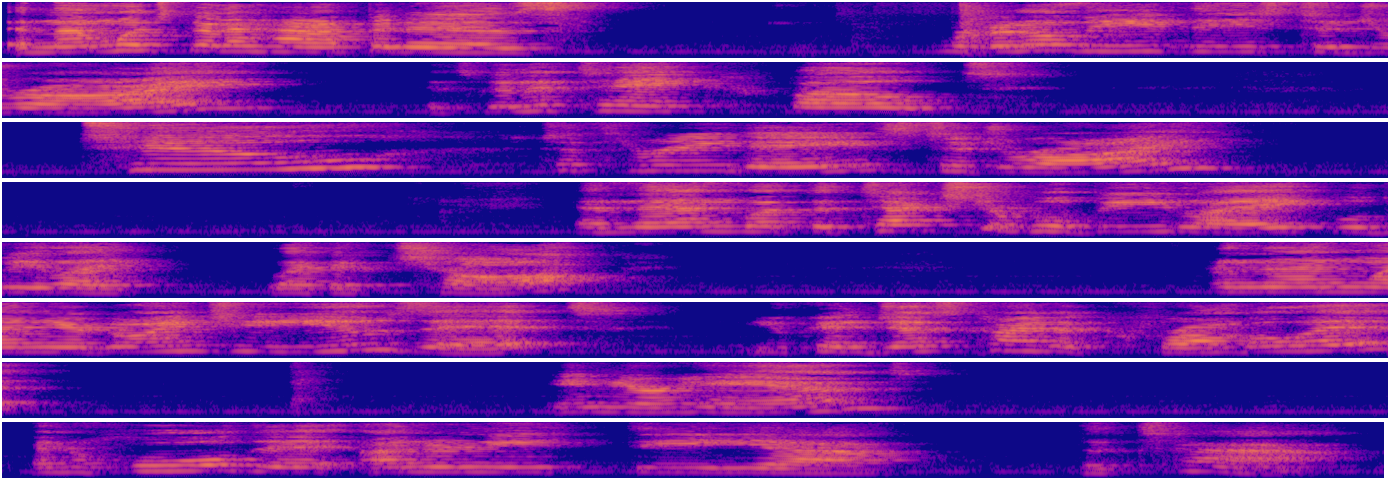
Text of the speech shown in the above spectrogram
And then what's going to happen is we're going to leave these to dry. It's going to take about two to three days to dry. And then what the texture will be like will be like, like a chalk. And then when you're going to use it, you can just kind of crumble it in your hand and hold it underneath the, uh, the tap.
